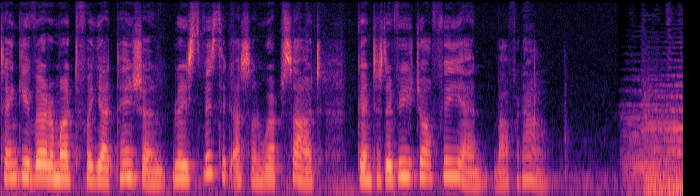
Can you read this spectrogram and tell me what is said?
Thank you very much for your attention. Please visit us on website canthotv.vn. Bye for now. Thank you.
